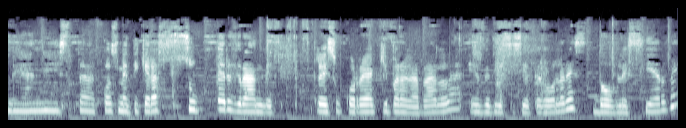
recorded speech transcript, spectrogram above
Vean esta cosmetiquera súper grande. Trae su correa aquí para agarrarla. Es de 17 dólares. Doble cierre.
